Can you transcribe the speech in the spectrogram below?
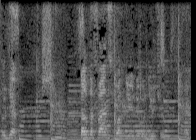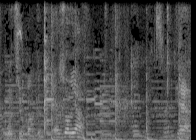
So Jeff, tell the fans what do you do on YouTube? Like, what's your content? Uh, so yeah. Yeah.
